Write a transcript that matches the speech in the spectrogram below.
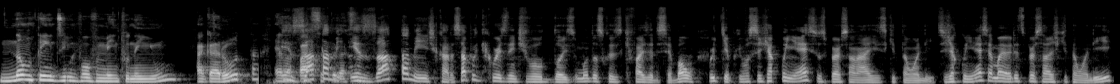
Não tem desenvolvimento nenhum. A garota, ela exatamente, exatamente, cara. Sabe por que o Resident Evil 2, uma das coisas que faz ele ser bom? Por quê? Porque você já conhece os personagens que estão ali. Você já conhece a maioria dos personagens que estão ali.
